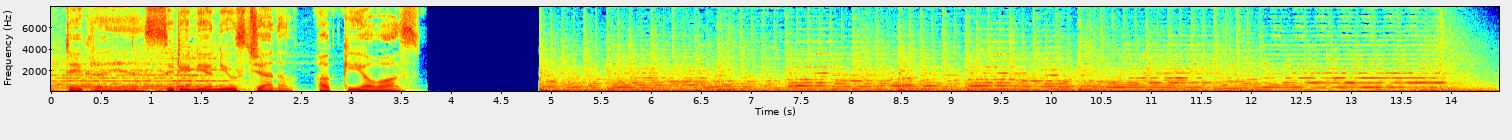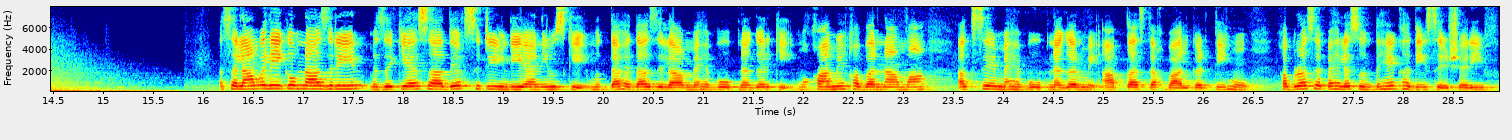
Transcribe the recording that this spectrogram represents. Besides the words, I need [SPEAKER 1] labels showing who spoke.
[SPEAKER 1] आप देख रहे हैं सिटी इंडिया न्यूज़ चैनल, हक की आवाज़।
[SPEAKER 2] असलम नाजरीन, मज़किया सादिक, सिटी इंडिया न्यूज़ के मुतहदा ज़िला महबूब नगर की मुकामी ख़बरनामा अक्स महबूब नगर में आपका इस्तकबाल करती हूँ। ख़बरों से पहले सुनते हैं खदीस शरीफ।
